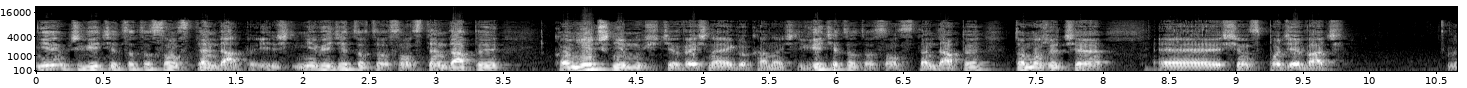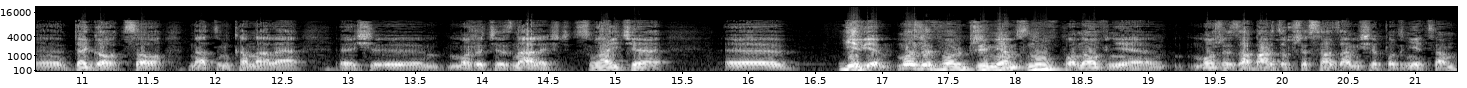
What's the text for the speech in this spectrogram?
nie wiem czy wiecie co to są stand-upy. Jeśli nie wiecie co to są stand-upy, koniecznie musicie wejść na jego kanał. Jeśli wiecie co to są stand-upy, to możecie e, się spodziewać e, tego, co na tym kanale e, się, e, możecie znaleźć. Słuchajcie, e, nie wiem, może wyolbrzymiam znów ponownie, może za bardzo przesadzam i się podniecam,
